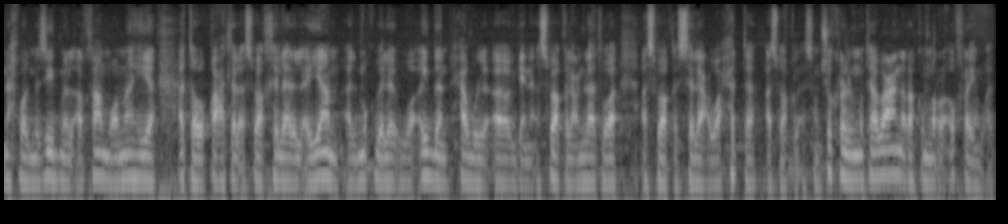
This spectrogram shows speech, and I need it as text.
نحو المزيد من الأرقام وما هي التوقعات للأسواق خلال الأيام المقبلة وأيضا حول آه، يعني أسواق العملات وأسواق السلع وحتى أسواق الأسهم. شكرا للمتابعة. نراكم مرة أخرى يوم غد.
